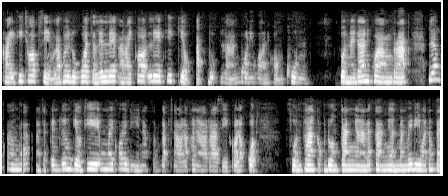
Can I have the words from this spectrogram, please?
ใครที่ชอบเสี่ยงแล้วไม่รู้ว่าจะเล่นเลขอะไรก็เลขที่เกี่ยวกับบุตรหลานบริวารของคุณ ส่วนในด้านความรัก เรื่องความรักอาจจะเป็นเรื่องเดียวที่ไม่ค่อยดีนะสำหรับชาวลัคนาราศีกรกฎ สวนทางกับดวงการงานและการเงินมันไม่ดีมาตั้งแต่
